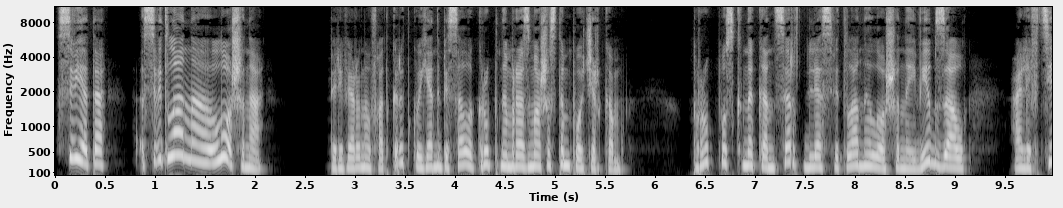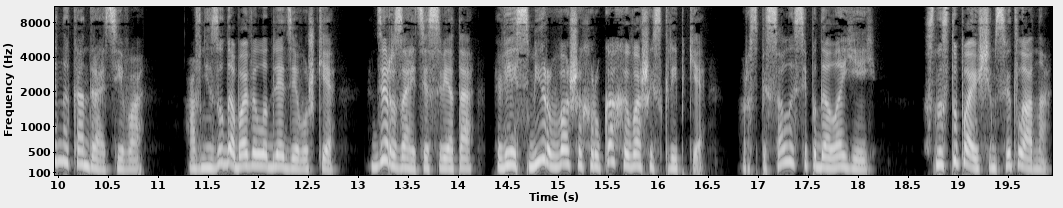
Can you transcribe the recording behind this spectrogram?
«Света. Светлана Лошина». Перевернув открытку, я написала крупным размашистым почерком. «Пропуск на концерт для Светланы Лошиной, вип-зал, Алевтина Кондратьева». А внизу добавила для девушки — «Дерзайте, Света, весь мир в ваших руках и вашей скрипке», расписалась и подала ей. «С наступающим, Светлана!»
